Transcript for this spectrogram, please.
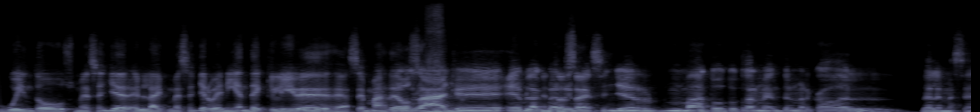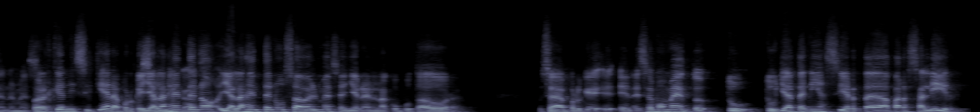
Windows Messenger, el Live Messenger venía en declive desde hace más de Yo dos creo años. que el BlackBerry Entonces- Messenger mató totalmente el mercado del, del MSN Pero Messenger. es que ni siquiera, porque O ya la gente no, ya la gente no usaba el Messenger en la computadora. O sea, porque e, en ese momento tú, tú ya tenías cierta edad para salir.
